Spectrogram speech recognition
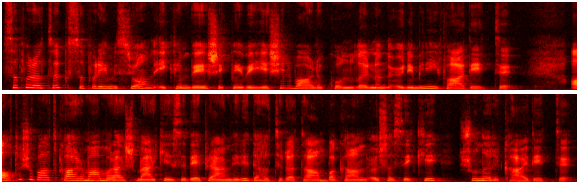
sıfır atık, sıfır emisyon, iklim değişikliği ve yeşil varlık konularının önemini ifade etti. 6 Şubat Kahramanmaraş merkezli depremleri de hatırlatan Bakan Özaseki şunları kaydetti.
